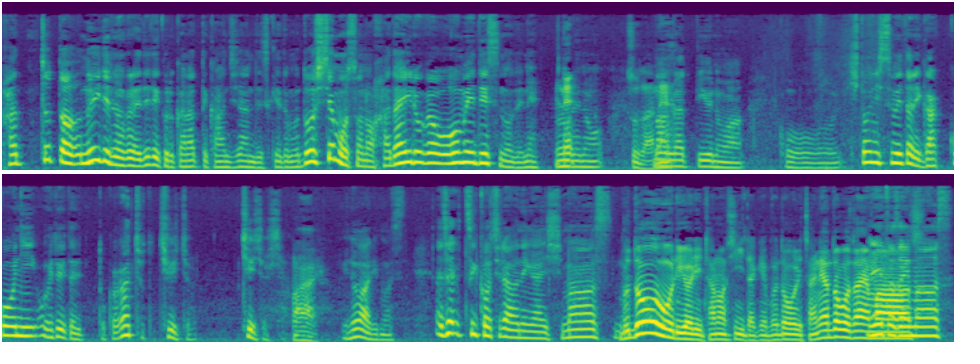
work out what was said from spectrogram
はちょっと脱いでるのぐらい出てくるかなって感じなんですけどもどうしてもその肌色が多めですのでねねこれのそうだね。漫画っていうのはこう人に勧めたり学校に置いといたりとかがちょっと躊躇躊躇しちゃはい。うというのはあります。あじゃあ次こちらお願いします。ぶどう売りより楽しいだけぶどう売りさんありがとうございありがとうございます。ます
